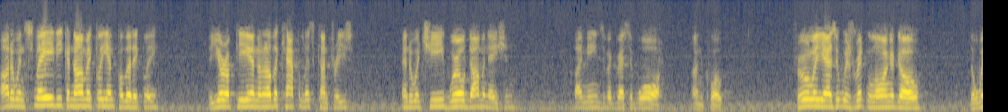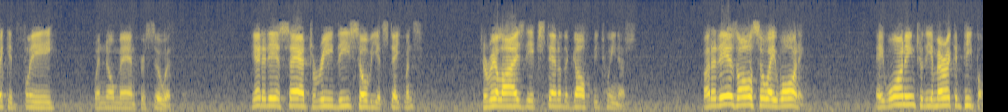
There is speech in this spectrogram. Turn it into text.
are to enslave economically and politically the European and other capitalist countries and to achieve world domination by means of aggressive war unquote. Truly, as it was written long ago, the wicked flee when no man pursueth. Yet it is sad to read these Soviet statements to realize the extent of the gulf between us. But it is also a warning, a warning to the American people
